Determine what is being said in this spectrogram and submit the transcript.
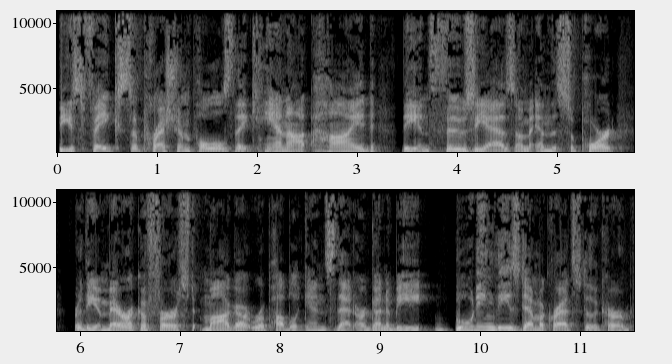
these fake suppression polls, they cannot hide the enthusiasm and the support for the America First MAGA Republicans that are going to be booting these Democrats to the curb,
